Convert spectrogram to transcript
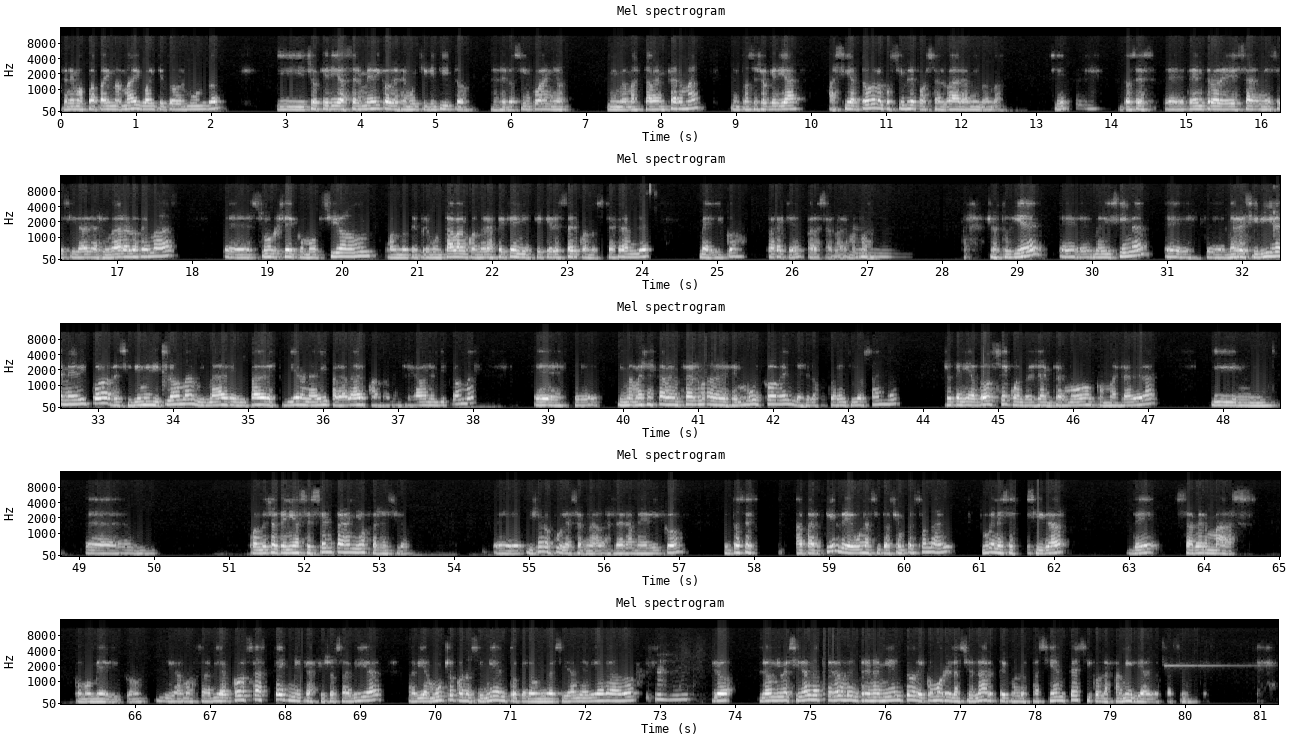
Tenemos papá y mamá igual que todo el mundo. Y yo quería ser médico desde muy chiquitito, desde los cinco años. Mi mamá estaba enferma, entonces yo quería, hacía todo lo posible por salvar a mi mamá. ¿sí? Entonces, eh, dentro de esa necesidad de ayudar a los demás, eh, surge como opción, cuando te preguntaban cuando eras pequeño qué quieres ser cuando seas grande, médico. ¿Para qué? Para salvar a mamá. Mm. Yo estudié eh, medicina, este, me recibí de médico, recibí mi diploma, mi madre y mi padre estuvieron ahí para ver cuando me entregaban el diploma. Este, mi mamá ya estaba enferma desde muy joven, desde los 42 años. Yo tenía 12 cuando ella enfermó con más gravedad. Y eh, cuando ella tenía 60 años falleció. Eh, y yo no pude hacer nada, ya era médico. Entonces, a partir de una situación personal, tuve necesidad de saber más como médico. Digamos, había cosas técnicas que yo sabía, había mucho conocimiento que la universidad me había dado, pero la universidad no te da un entrenamiento de cómo relacionarte con los pacientes y con la familia de los pacientes.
